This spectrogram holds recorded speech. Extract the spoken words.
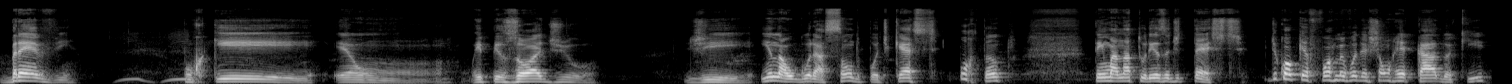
breve, porque é um episódio de inauguração do podcast, portanto, tem uma natureza de teste. De qualquer forma, eu vou deixar um recado aqui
